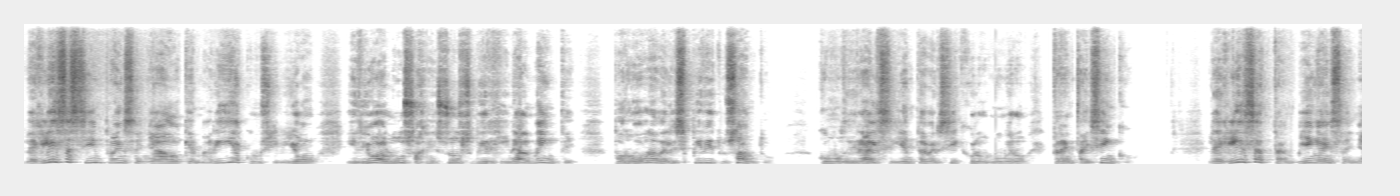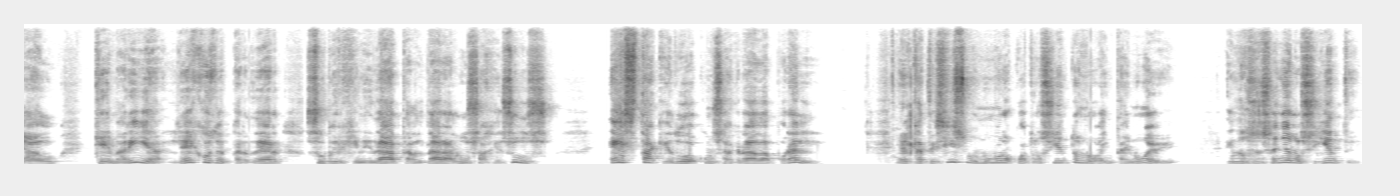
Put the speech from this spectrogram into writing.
La iglesia siempre ha enseñado que María concibió y dio a luz a Jesús virginalmente por obra del Espíritu Santo, como dirá el siguiente versículo número 35. La iglesia también ha enseñado que María, lejos de perder su virginidad al dar a luz a Jesús, ésta quedó consagrada por él. El catecismo número 499 nos enseña lo siguiente.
